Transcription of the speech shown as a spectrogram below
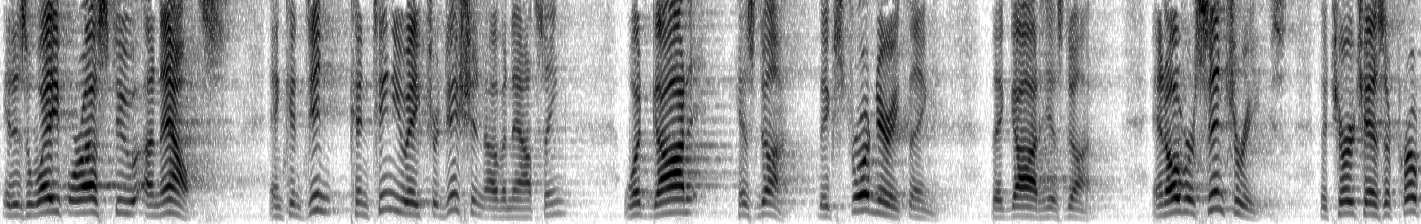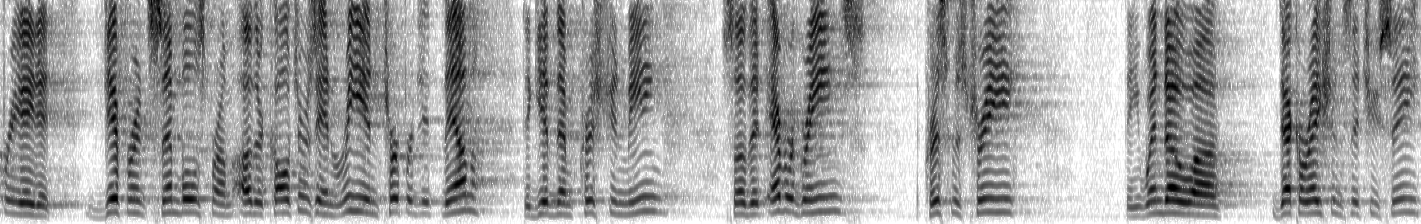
It is a way for us to announce and continue a tradition of announcing what God has done, the extraordinary thing that God has done. And over centuries, the church has appropriated different symbols from other cultures and reinterpreted them to give them Christian meaning so that evergreens, the Christmas tree, the window uh, decorations that you see,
